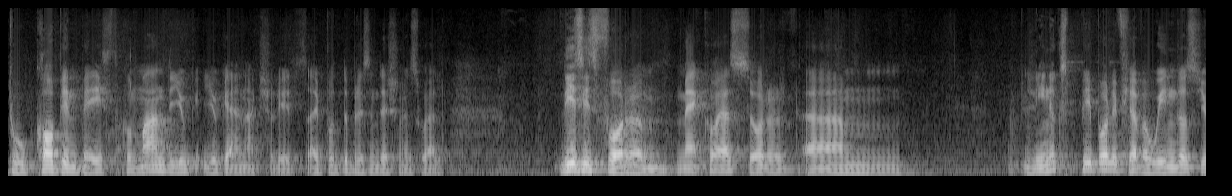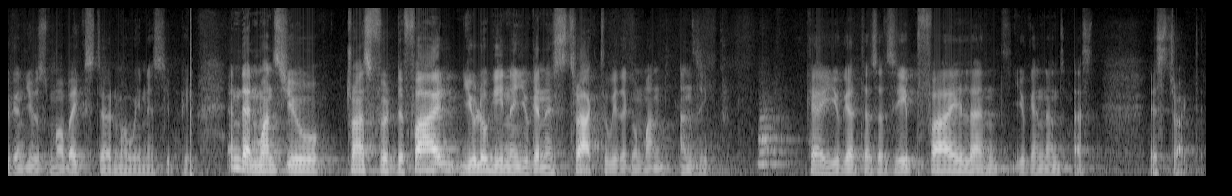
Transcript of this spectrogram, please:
to copy and paste command, you, you can actually. It's, I put the presentation as well. This is for um, Mac OS or um, Linux people. If you have a Windows, you can use MobaXterm or WinSCP. And then once you transfer the file, you log in and you can extract with the command unzip. Okay, you get as a zip file and you can extract it.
